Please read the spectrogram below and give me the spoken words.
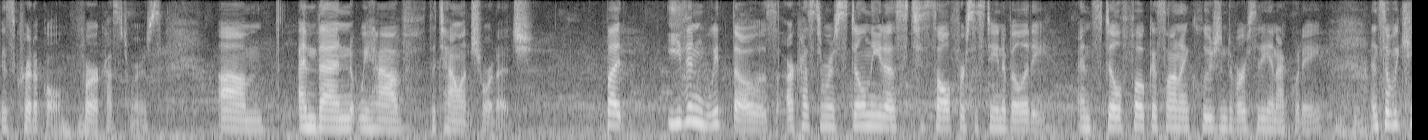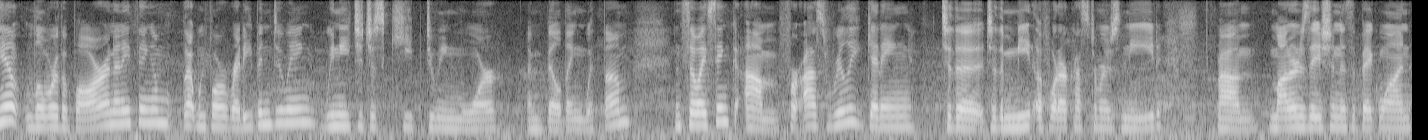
is critical mm -hmm. for our customers. Um, and then we have the talent shortage. But even with those, our customers still need us to solve for sustainability and still focus on inclusion, diversity, and equity. Mm -hmm. And so we can't lower the bar on anything that we've already been doing. We need to just keep doing more and building with them. And so I think um, for us, really getting to the, to the meat of what our customers need, um, modernization is a big one,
